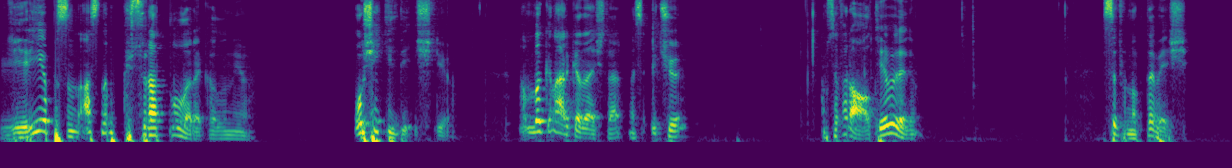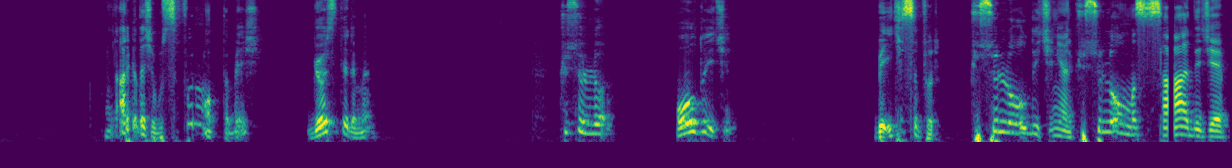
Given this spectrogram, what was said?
veri yapısında aslında bu küsuratlı olarak alınıyor. O şekilde işliyor. Ama bakın arkadaşlar mesela 3'ü bu sefer 6'ya bölelim. 0.5. Arkadaşlar bu 0.5 gösterimi küsürlü olduğu için ve 2-0 küsürlü olduğu için yani küsürlü olması sadece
